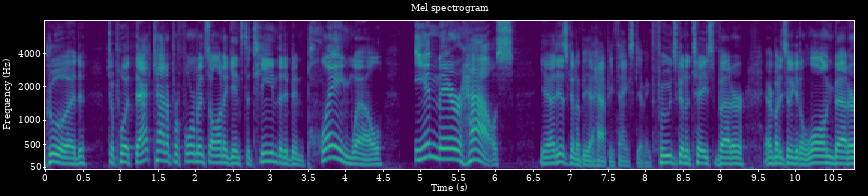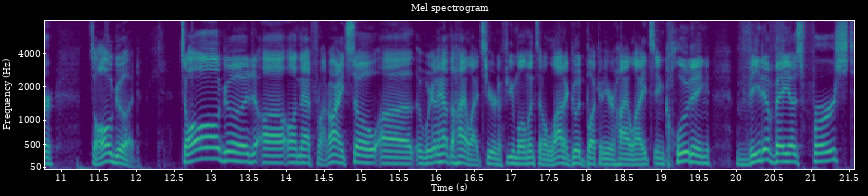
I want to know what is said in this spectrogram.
good to put that kind of performance on against a team that had been playing well in their house. Yeah, it is going to be a happy Thanksgiving. Food's going to taste better. Everybody's going to get along better. It's all good. It's all good uh, on that front. All right, so uh, we're going to have the highlights here in a few moments and a lot of good Buccaneer highlights, including Vita Vea's first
